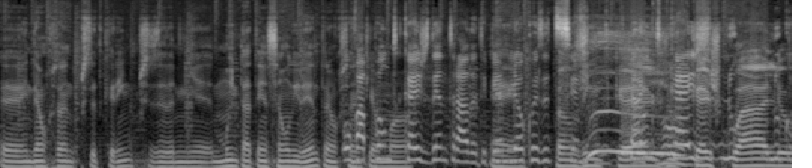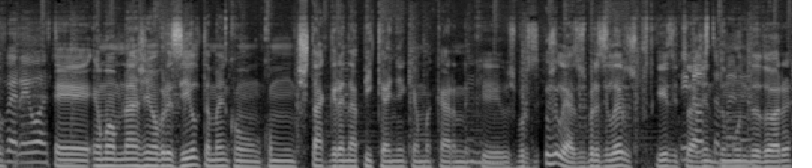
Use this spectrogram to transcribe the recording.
Eh, ainda é um restaurante que precisa de carinho, precisa da minha muita atenção ali dentro. É um Ou restaurante vá que é pão uma, de queijo de entrada, tipo, é a É, melhor coisa de sempre. pãozinho de Pão queijo, de queijo no, coalho. No couvert, é ótimo. É, é uma homenagem ao Brasil, também com, com um destaque grande à picanha, que é uma carne. Que os, os, aliás, os brasileiros, os portugueses e toda a nós gente do também, mundo né? adora.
